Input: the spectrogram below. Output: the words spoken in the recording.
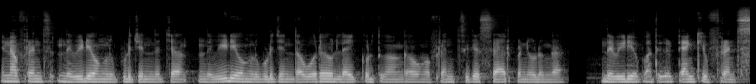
என்ன ஃப்ரெண்ட்ஸ் இந்த வீடியோ உங்களுக்கு பிடிச்சிருந்துச்சா? இந்த வீடியோ உங்களுக்கு பிடிச்சிருந்தா ஒரே ஒரு லைக் கொடுத்துக்கோங்க. உங்கள் ஃப்ரெண்ட்ஸுக்கு ஷேர் பண்ணி விடுங்க இந்த வீடியோ பார்த்துக்கிட்டு தேங்க்யூ ஃப்ரெண்ட்ஸ்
